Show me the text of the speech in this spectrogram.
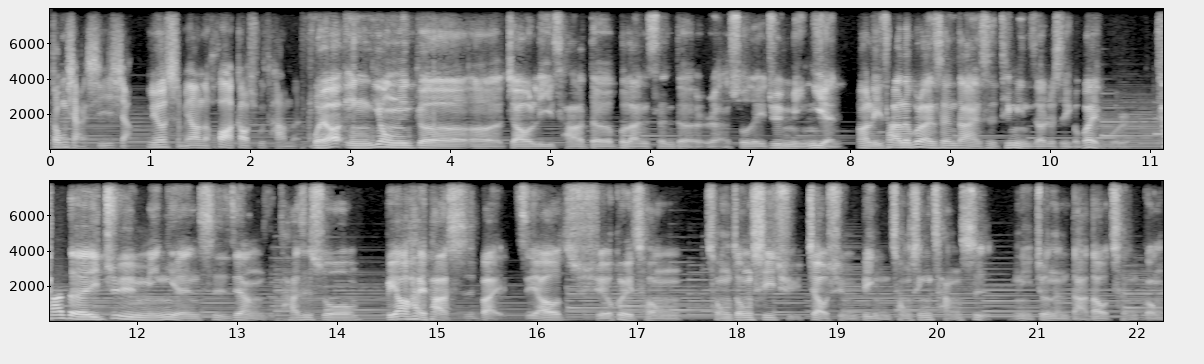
东想西想。你有什么样的话告诉他们？我要引用一个呃叫理查德·布兰森的人说的一句名言啊。理查德·布兰森当然是听名字知道就是一个外国人。他的一句名言是这样子，他是说：不要害怕失败，只要学会从从中吸取教训并重新尝试，你就能达到成功。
